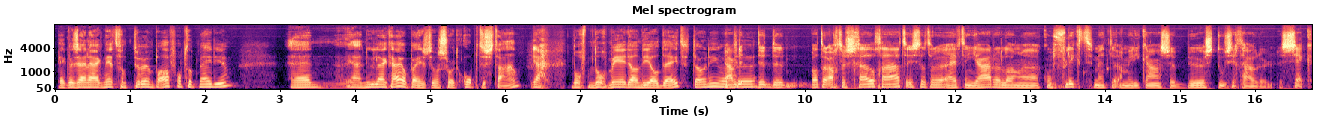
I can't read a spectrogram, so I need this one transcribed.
Kijk, we zijn eigenlijk net van Trump af op dat medium. En ja, nu lijkt hij opeens door een soort op te staan. Ja, Nog, nog meer dan die al deed, Tony. Wat, Ja, de, eh, de, de, wat er achter schuil gaat, is dat er, hij heeft een jarenlange conflict met de Amerikaanse beurstoezichthouder, de SEC.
